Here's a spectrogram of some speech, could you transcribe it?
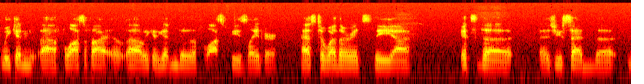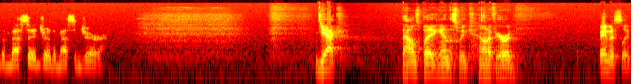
we can uh, philosophize. Uh, we can get into the philosophies later as to whether it's the uh, it's the as you said the the message or the messenger. Yak, the Hounds play again this week. I don't know if you heard. Famously.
